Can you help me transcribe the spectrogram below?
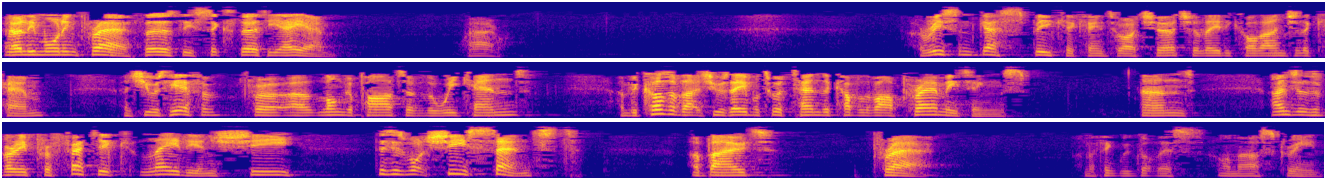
Early morning prayer Thursday 6:30 a.m. Wow. A recent guest speaker came to our church, a lady called Angela Kem, and she was here for, for a longer part of the weekend. And because of that, she was able to attend a couple of our prayer meetings. And Angela's a very prophetic lady, and she this is what she sensed about prayer. And I think we've got this on our screen.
